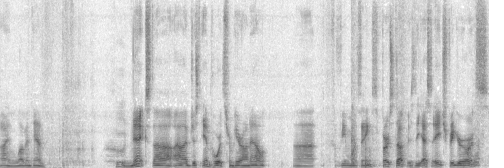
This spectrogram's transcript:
I am loving him. Ooh, next, uh, I have just imports from here on out. Uh, a few more things. First up is the SH Figuarts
